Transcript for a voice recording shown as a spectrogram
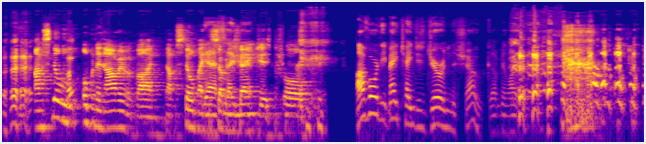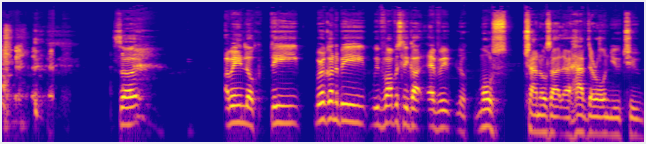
I'm still umming and ahhing with mine. I'm still making yeah, so many changes before. I've already made changes during the show. I've been like, so. I mean, look, the we're going to be. We've obviously got every look. Most channels out there have their own YouTube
